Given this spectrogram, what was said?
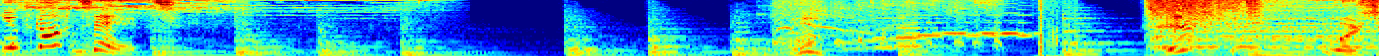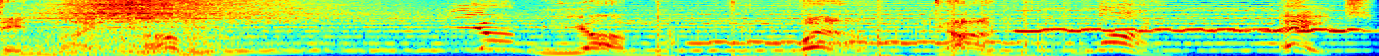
You got it! Eight was in my tum. Yum, yum. Well done. Nine. Eight.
